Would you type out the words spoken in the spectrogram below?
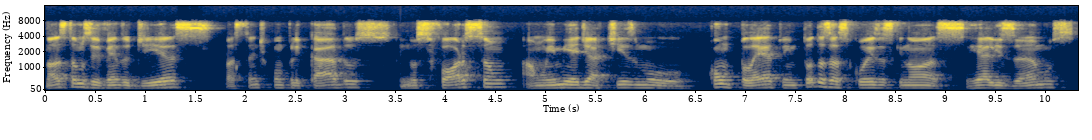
Nós estamos vivendo dias bastante complicados, nos forçam a um imediatismo completo em todas as coisas que nós realizamos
